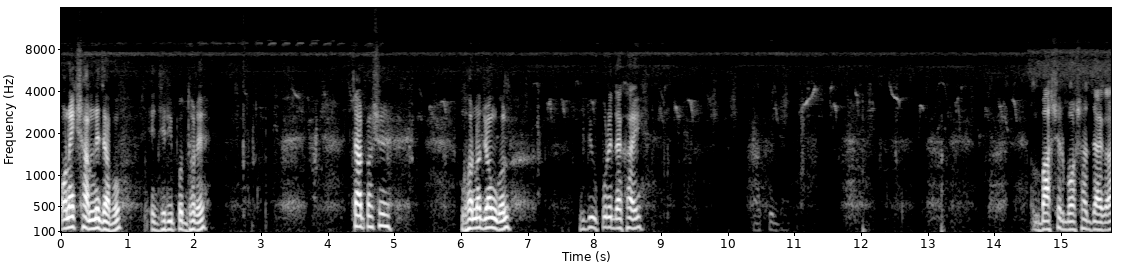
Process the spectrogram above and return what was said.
অনেক সামনে যাব এই ঝিরিপথ ধরে। চারপাশে ঘন জঙ্গল। যদি উপরে দেখাই। বাঁশের বসার জায়গা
